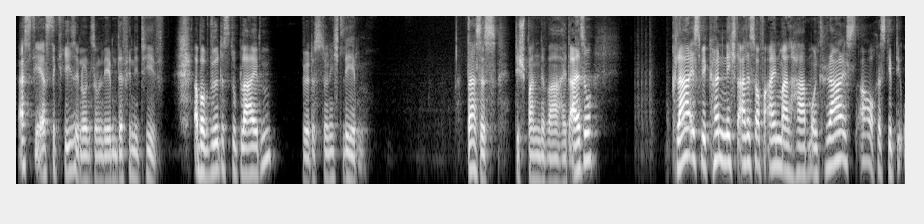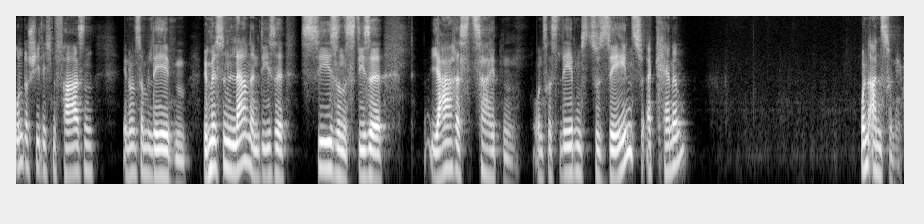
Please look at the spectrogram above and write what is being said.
Das ist die erste Krise in unserem Leben, definitiv. Aber würdest du bleiben, würdest du nicht leben. Das ist die spannende Wahrheit. Also, klar ist, wir können nicht alles auf einmal haben. Und klar ist auch, es gibt die unterschiedlichen Phasen in unserem Leben. Wir müssen lernen, diese Seasons, diese, Jahreszeiten unseres Lebens zu sehen, zu erkennen und anzunehmen.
